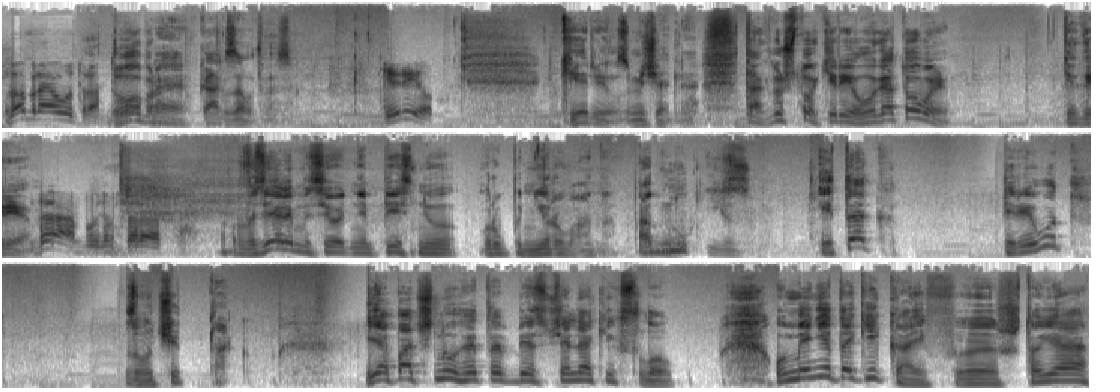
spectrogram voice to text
Доброе утро. Доброе. Как зовут вас? Кирилл. Кирилл, замечательно. Так, ну что, Кирилл, вы готовы к игре? Да, будем стараться. взяли мы сегодня песню группы «Нирвана». Одну из. Итак, перевод звучит так. Я пачну это без всяляких слов. У мяне такі кайф, э, што я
